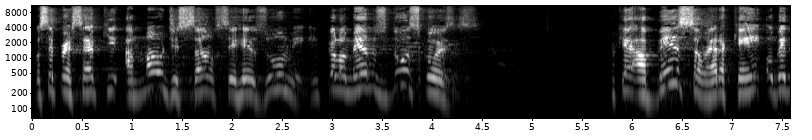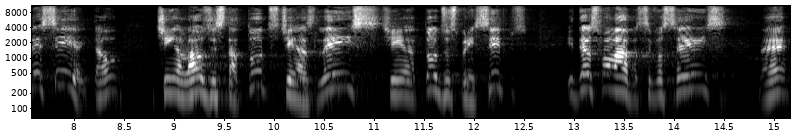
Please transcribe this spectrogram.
você percebe que a maldição se resume em pelo menos duas coisas. Porque a bênção era quem obedecia. Então, tinha lá os estatutos, tinha as leis, tinha todos os princípios, e Deus falava: se vocês né,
